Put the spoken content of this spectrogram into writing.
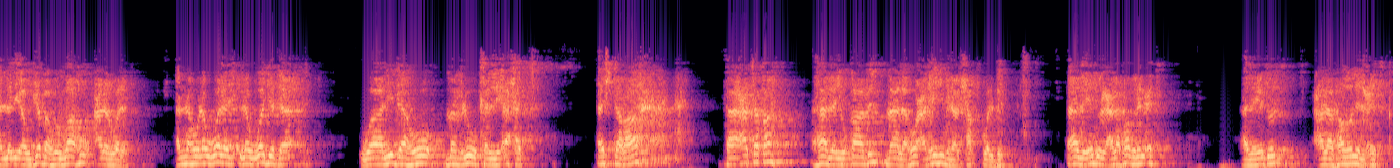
الذي أوجبه الله على الولد. أنه لو, ولد لو وجد والده مملوكا لأحد اشتراه فاعتقه هذا يقابل ما له عليه من الحق والبر. هذا يدل على فضل العتق. هذا يدل على فضل العتق.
